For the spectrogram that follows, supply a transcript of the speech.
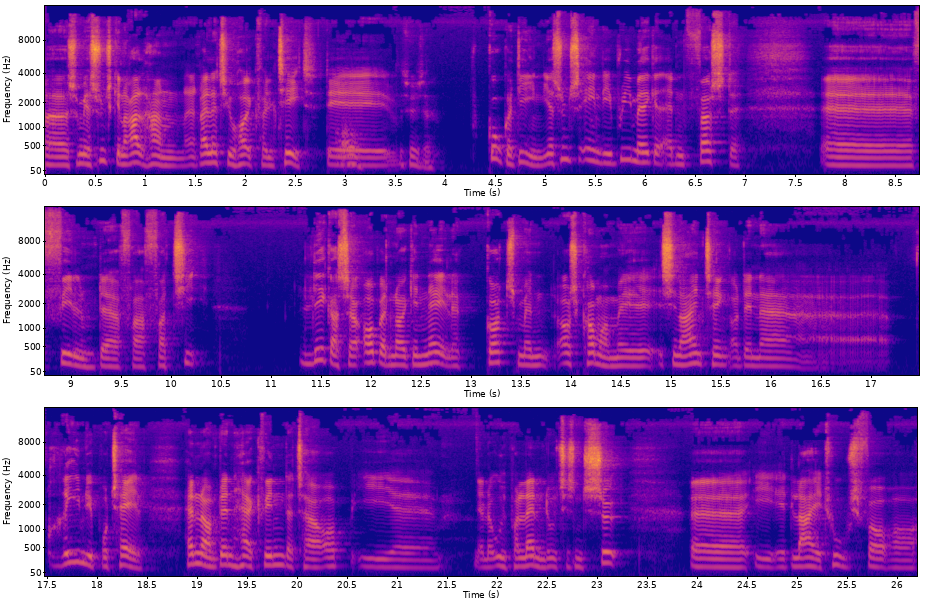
øh, som jeg synes generelt har en relativt høj kvalitet. Det, Oh, det synes jeg. god gardin. Jeg synes egentlig, remaket af den første øh, film der fra, fra 10 ligger sig op af den originale godt, men også kommer med sin egen ting, og den er rimelig brutal. Handler om den her kvinde, der tager op i, øh, eller ud på landet, ud til en sø, øh, i et lejet hus for at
